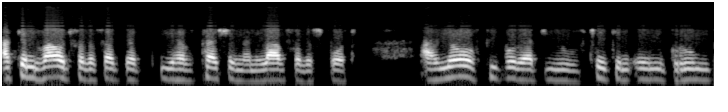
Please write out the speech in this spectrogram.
I can vouch for the fact that you have passion and love for the sport. I know of people that you've taken in, groomed,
